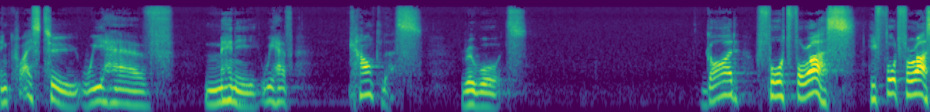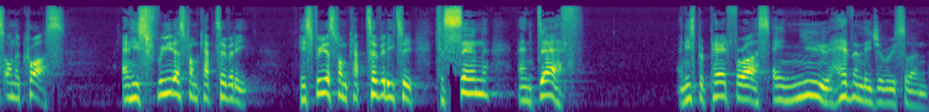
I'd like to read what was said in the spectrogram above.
In Christ, too, we have many, we have countless rewards. God fought for us. He fought for us on the cross, and He's freed us from captivity. He's freed us from captivity to, to sin and death. And He's prepared for us a new heavenly Jerusalem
